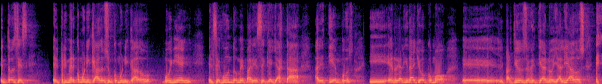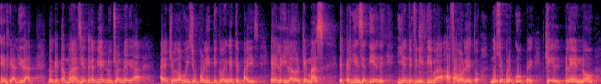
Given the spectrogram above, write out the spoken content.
Entonces, el primer comunicado es un comunicado muy bien, el segundo me parece que ya está a destiempos y en realidad yo como eh, el Partido Cristiano y aliados, en realidad lo que estamos haciendo es el bien. Lucho Almeida ha hecho dos juicios políticos en este país, es el legislador que más experiencia tiene y en definitiva a favor de esto. No se preocupe que el Pleno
